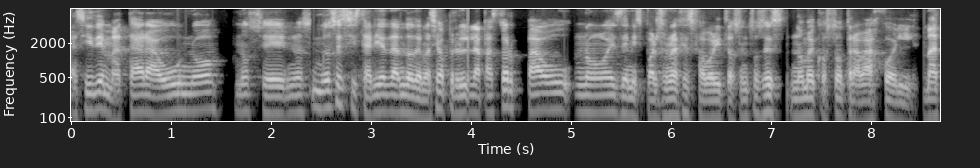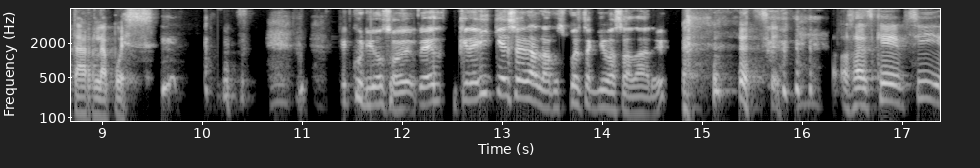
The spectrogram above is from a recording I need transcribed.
Así de matar a uno, no sé, no, sé si estaría dando demasiado, pero la Pastor Pau no es de mis personajes favoritos, entonces no me costó trabajo el matarla, pues. Qué curioso, ¿eh? creí que esa era la respuesta que ibas a dar, ¿eh? sí. O sea, es que sí,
